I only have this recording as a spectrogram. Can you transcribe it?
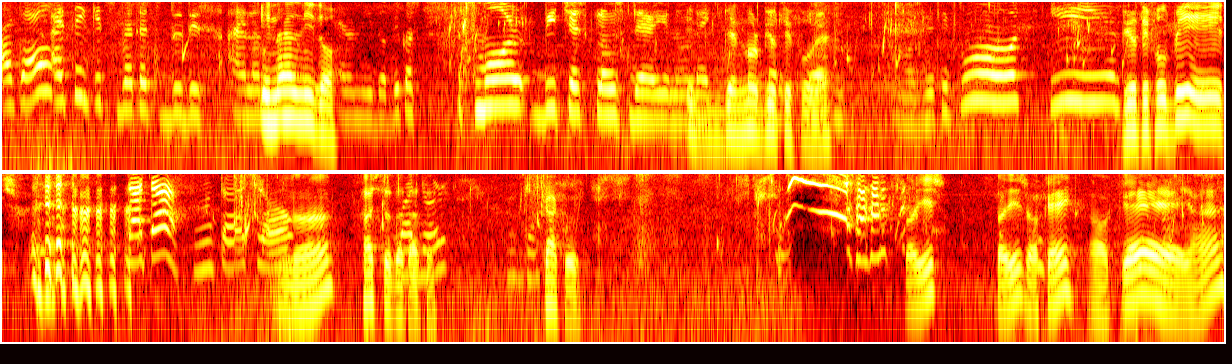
Okay. I think it's better to do this island In El Nido. El Nido because it's more beaches close there, you know, like And more beautiful, eh? more beautiful here. Beautiful beach. Tata. Tata. No, chodź tu do taty. Skakuj. Stoisz? Stoisz? Okej. Okej, a?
